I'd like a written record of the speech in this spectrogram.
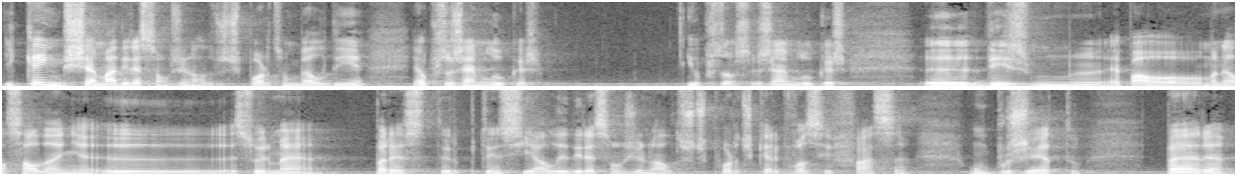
e quem me chama à Direção Regional dos Esportes um belo dia é o professor Jaime Lucas. E o professor Jaime Lucas uh, diz-me: é pá, oh, Manel Saldanha, uh, a sua irmã parece ter potencial e a Direção Regional dos Desportos quer que você faça um projeto para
